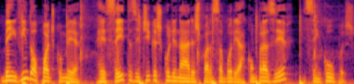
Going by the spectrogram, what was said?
Bem-vindo ao Pode Comer, receitas e dicas culinárias para saborear com prazer e sem culpas.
